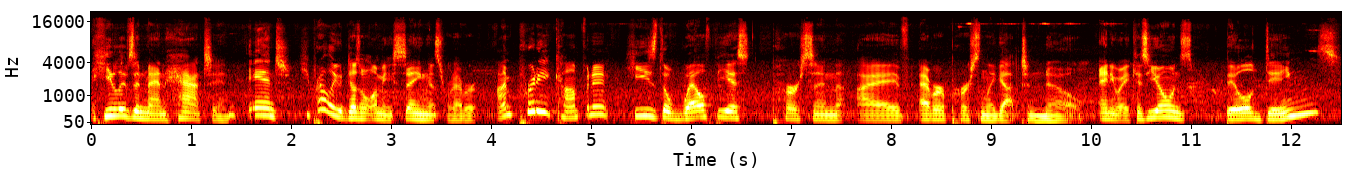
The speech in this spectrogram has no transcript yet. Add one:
he lives in Manhattan, and he probably doesn't want me saying this or whatever. I'm pretty confident he's the wealthiest person I've ever personally got to know. Anyway, because he owns buildings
